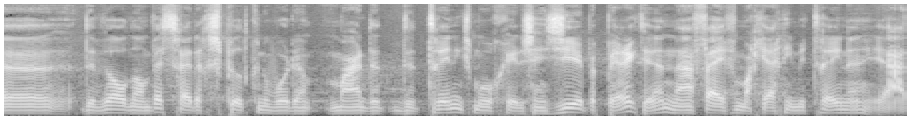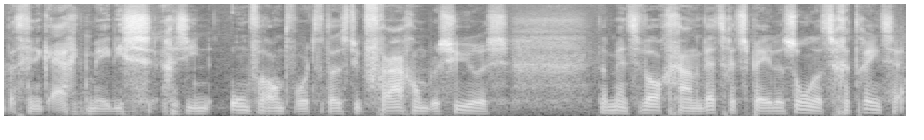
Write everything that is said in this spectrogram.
uh, er wel dan wedstrijden gespeeld kunnen worden, maar de, de trainingsmogelijkheden zijn zeer beperkt. Hè. Na vijf mag je eigenlijk niet meer trainen. Ja, dat vind ik eigenlijk medisch gezien onverantwoord. Want dat is natuurlijk vragen om blessures. Dat mensen wel gaan wedstrijd spelen zonder dat ze getraind zijn.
